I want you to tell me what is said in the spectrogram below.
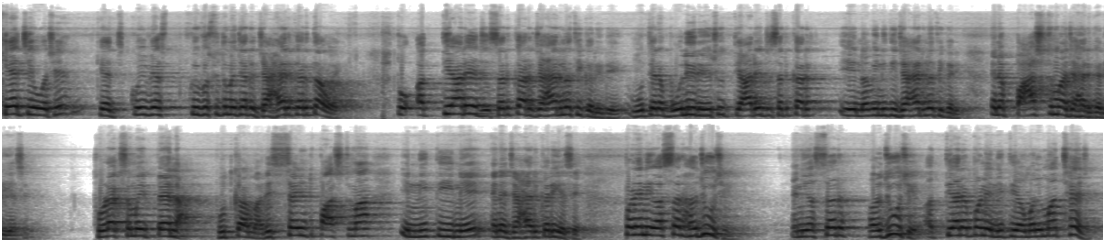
કેચ એવો છે કે કોઈ વ્યસ્ત, કોઈ વસ્તુ તમે જ્યારે જાહેર કરતા હોય, તો અત્યારે જ સરકાર જાહેર નથી કરી રહી. હું ત્યારે બોલી રહ્યો છું, ત્યારે જ સરકાર એ નવી નીતિ જાહેર નથી કરી. એને પાસ્ટમાં જાહેર કરી હશે. થોડાક સમય પહેલાં, ભૂતકાળમાં રિસેન્ટ પાસ્ટમાં એ નીતિને એને જાહેર કરી હશે. પણ એની અસર હજુ છે. એની અસર હજુ છે. અત્યારે પણ એ નીતિ અમલમાં છે જ.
